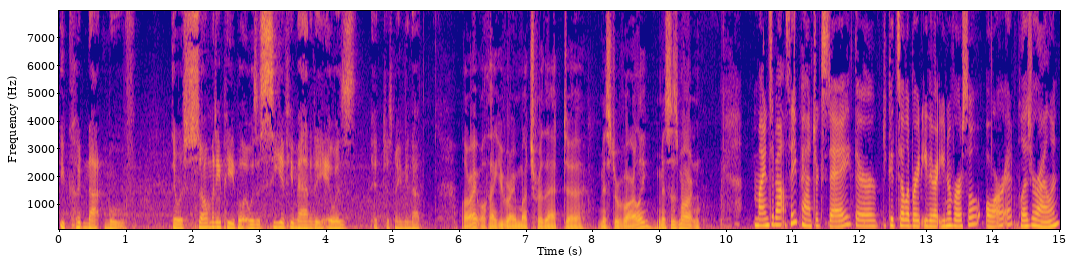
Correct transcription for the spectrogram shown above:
You could not move. There were so many people. It was a sea of humanity. It was. It just made me nuts. All right, well, thank you very much for that, uh, Mr. Varley, Mrs. Martin. Mine's about St. Patrick's Day. There, you could celebrate either at Universal or at Pleasure Island.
